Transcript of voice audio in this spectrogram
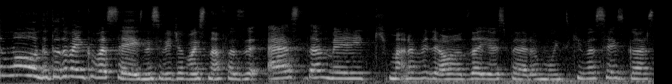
todo mundo, tudo bem com vocês? Nesse vídeo eu vou ensinar a fazer esta make maravilhosa e eu espero muito que vocês gostem.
